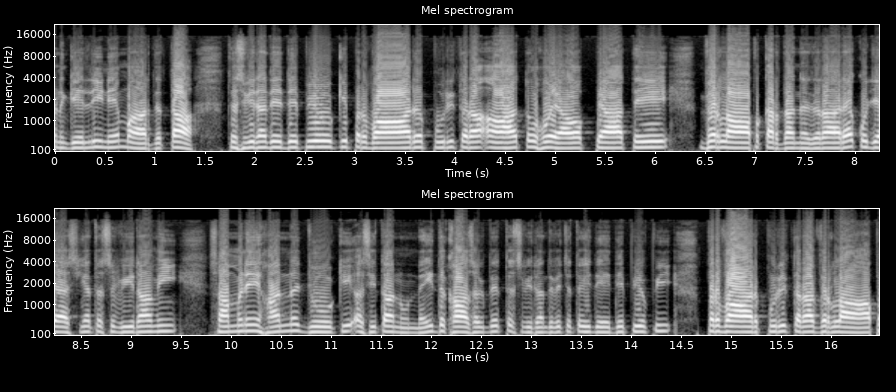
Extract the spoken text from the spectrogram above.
ਅਣਗਹਿਲੀ ਨੇ ਮਾਰ ਦਿੱਤਾ। ਤਸਵੀਰਾਂ ਦੇ ਦੇ ਪਿਓ ਕਿ ਪਰਿਵਾਰ ਪੂਰੀ ਤਰ੍ਹਾਂ ਆਹਤ ਹੋਇਆ, ਪਿਆ ਤੇ ਵਿਰਲਾਪ ਕਰਦਾ ਨਜ਼ਰ ਆ ਰਿਹਾ। ਕੁਝ ਐਸੀਆਂ ਤਸਵੀਰਾਂ ਵੀ ਸਾਹਮਣੇ ਹਨ ਜੋ ਕਿ ਅਸੀਂ ਤੁਹਾਨੂੰ ਨਹੀਂ ਦਿਖਾ ਸਕਦੇ। ਤਸਵੀਰਾਂ ਦੇ ਵਿੱਚ ਤੁਸੀਂ ਦੇਖਦੇ ਪਿਓ ਵੀ ਪਰਿਵਾਰ ਪੂਰੀ ਤਰ੍ਹਾਂ ਵਿਰਲਾਪ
